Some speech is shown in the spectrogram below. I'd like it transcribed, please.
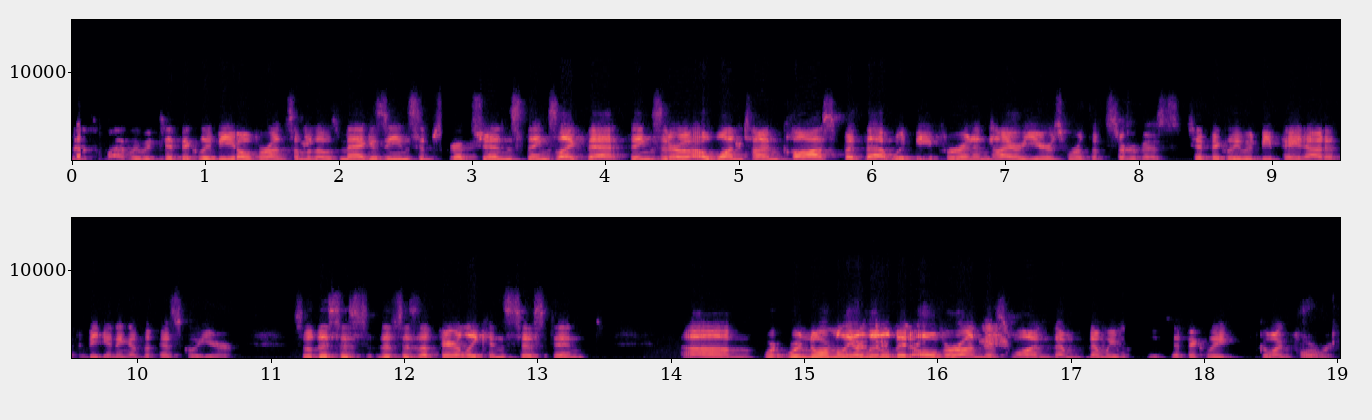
that's why we would typically be over on some of those magazine subscriptions, things like that. Things that are a one-time cost, but that would be for an entire year's worth of service, typically would be paid out at the beginning of the fiscal year. So this is, this is a fairly consistent, um, we're, we're normally a little bit over on this one than, than we would be typically going forward.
